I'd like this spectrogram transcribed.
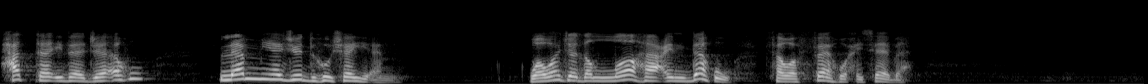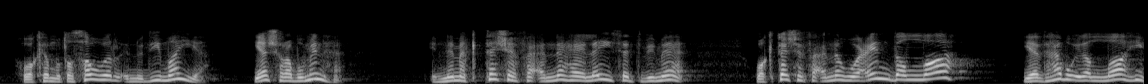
حتى إذا جاءه لم يجده شيئا. ووجد الله عنده فوفاه حسابه. هو كان متصور إنه دي مية يشرب منها إنما اكتشف أنها ليست بماء. واكتشف أنه عند الله يذهب إلى الله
